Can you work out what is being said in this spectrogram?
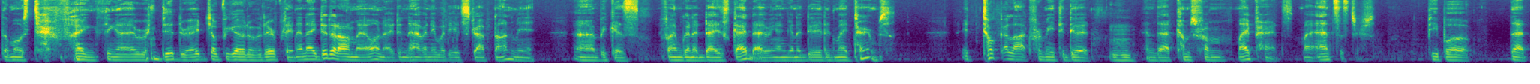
the most terrifying thing I ever did, right? Jumping out of an airplane. And I did it on my own. I didn't have anybody strapped on me uh, because if I'm going to die skydiving, I'm going to do it in my terms. It took a lot for me to do it, mm-hmm. and that comes from my parents, my ancestors, people that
